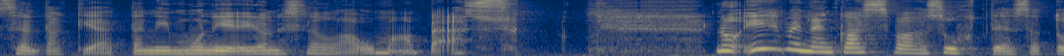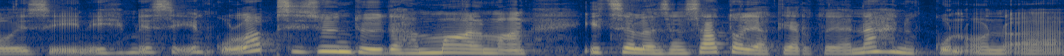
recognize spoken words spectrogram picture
sen takia, että niin moni ei ole sinne laumaan päässyt. No ihminen kasvaa suhteessa toisiin ihmisiin. Kun lapsi syntyy tähän maailmaan, itse olen sen satoja kertoja nähnyt, kun on ä,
